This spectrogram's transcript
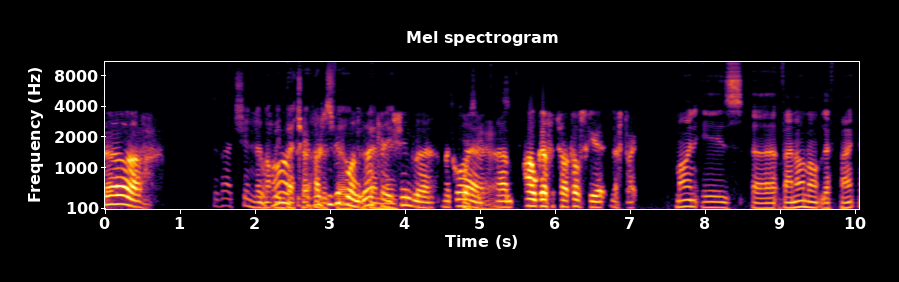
Oh, It's a lad Schindler so not been better at because good Huddersfield. ones. than Ben Okay, Schindler, Maguire. Um, I'll go for Tarkowski at left back. Mine is uh, Van Aanholt left back,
